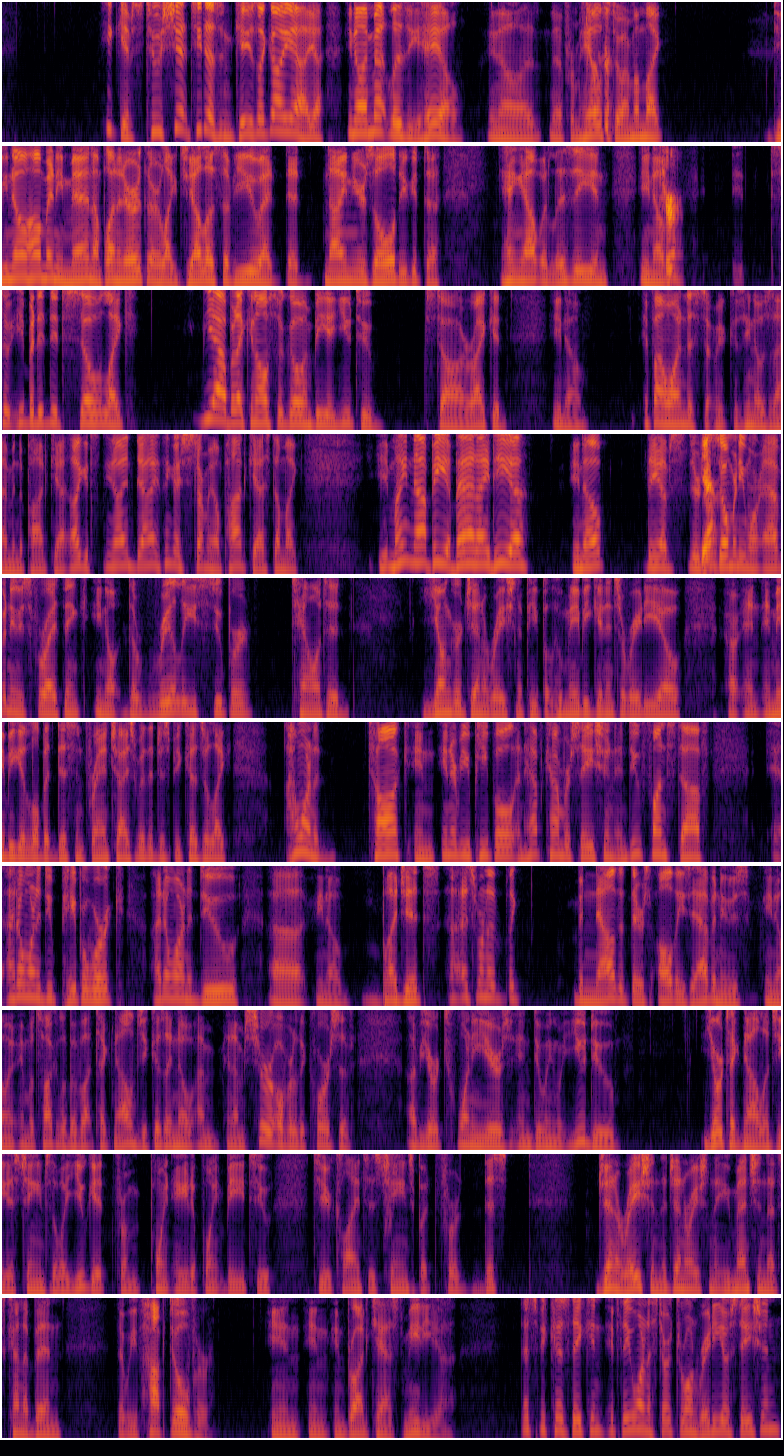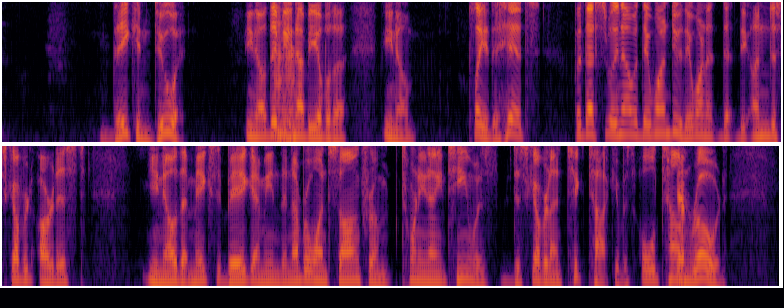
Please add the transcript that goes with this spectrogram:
He gives two shits. He doesn't care. He's like, "Oh yeah, yeah. You know, I met Lzzy Hale, you know, uh, from Halestorm." I'm like, "Do you know how many men on planet Earth are like jealous of you at at 9 years old? You get to hang out with Lzzy and you know sure. It, so but it, it's so like yeah but I can also go and be a YouTube star I could you know if I wanted to start because he knows that I'm into podcast, like it's you know, Dad, I think I should start my own podcast. I'm like, it might not be a bad idea. You know, they have there's Yeah. so many more avenues for I think you know the really super talented younger generation of people who maybe get into radio or, and, and maybe get a little bit disenfranchised with it just because they're like, I want to talk and interview people and have conversation and do fun stuff. I don't want to do paperwork. I don't want to do, uh, you know, budgets. I just want to like, but now that there's all these avenues, you know, and we'll talk a little bit about technology because I know I'm, and I'm sure over the course of, of your 20 years in doing what you do, your technology has changed the way you get from point A to point B to to your clients has changed. But for this generation, the generation that you mentioned, that's kind of been that we've hopped over in in in broadcast media. That's because they can, if they want to start their own radio station, they can do it. You know, they may Mhm. not be able to, you know, play the hits, but that's really not what they want to do. They want to, the, the undiscovered artist, you know, that makes it big. I mean, the number one song from 2019 was discovered on TikTok. It was Old Town Yep. Road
